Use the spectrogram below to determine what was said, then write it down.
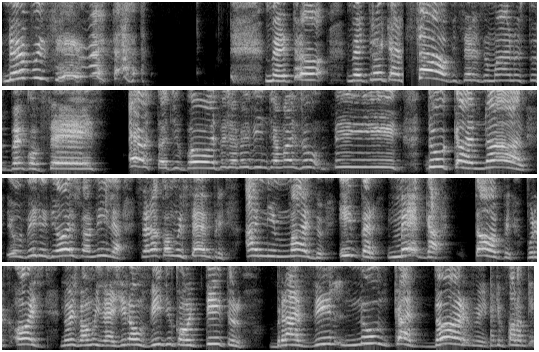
Não é possível! metrô, metrô que é... Salve, seres humanos, tudo bem com vocês? Eu estou de boa, sejam bem-vindos a mais um vídeo do canal. E o vídeo de hoje, família, será como sempre, animado, hiper, mega top, porque hoje nós vamos reagir a um vídeo com o título Brasil nunca dorme. Que falam que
